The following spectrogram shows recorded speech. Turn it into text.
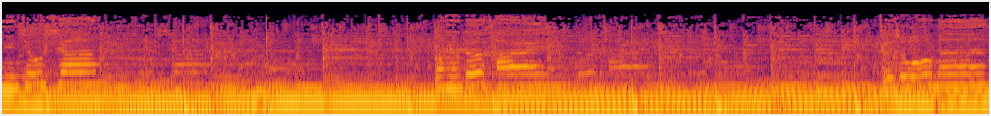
命运就像汪洋的海，推着我们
